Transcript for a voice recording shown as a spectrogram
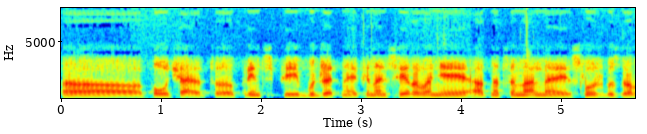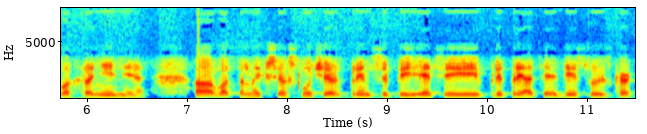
э, получают, в принципе, бюджетное финансирование от Национальной службы здравоохранения. А в остальных всех случаях, в принципе, эти предприятия действуют как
